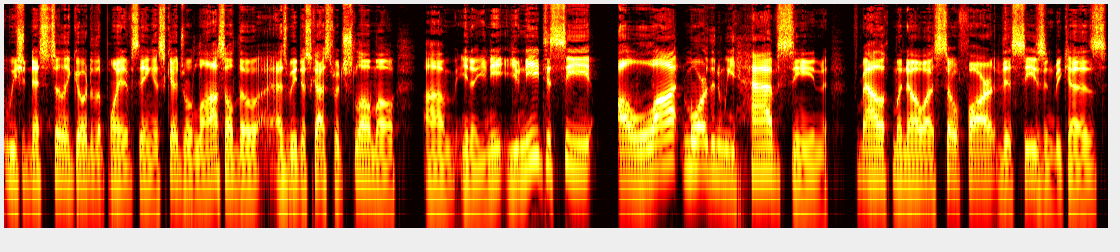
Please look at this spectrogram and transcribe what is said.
we should necessarily go to the point of seeing a scheduled loss. Although, as we discussed with Shlomo, um, you know, you need you need to see a lot more than we have seen from Alek Manoah so far this season. Because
